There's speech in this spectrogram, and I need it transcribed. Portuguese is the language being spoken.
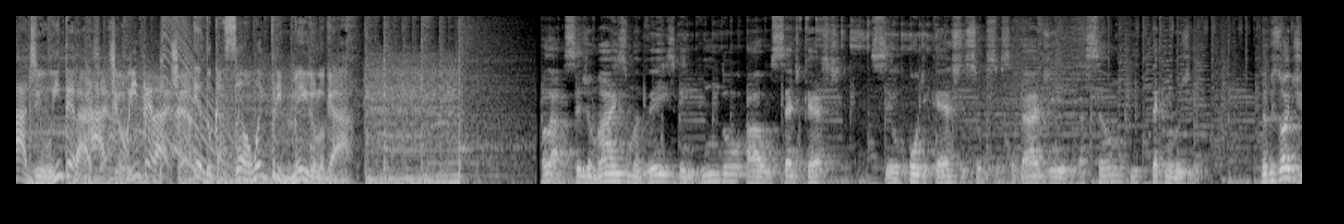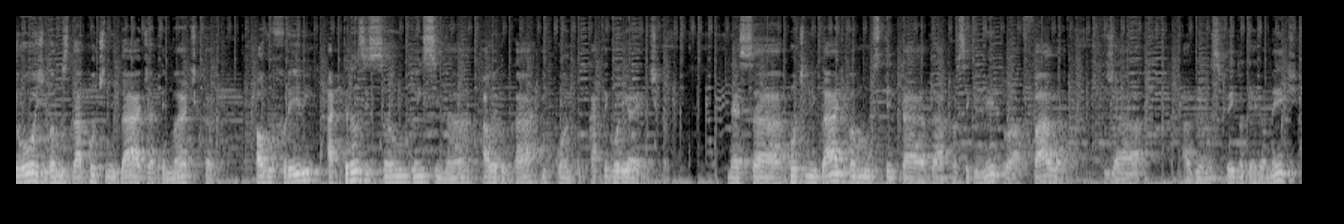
Rádio Interaja. Rádio Interaja. Educação em primeiro lugar. Olá, seja mais uma vez bem-vindo ao Setcast, seu podcast sobre sociedade, educação e tecnologia. No episódio de hoje, vamos dar continuidade à temática Paulo Freire, a transição do ensinar ao educar enquanto categoria ética. Nessa continuidade, vamos tentar dar prosseguimento à fala que já havíamos feito anteriormente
